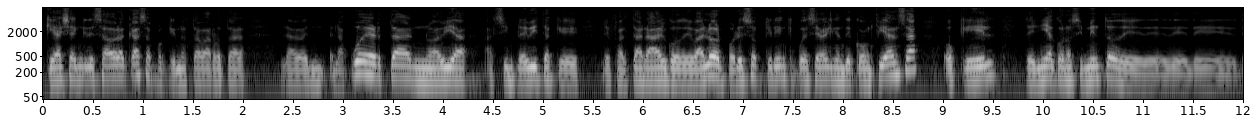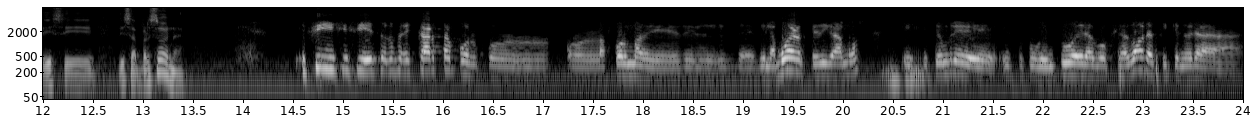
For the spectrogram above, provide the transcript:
que haya ingresado a la casa porque no estaba rota la, la, puerta, no había a simple vista que le faltara algo de valor, por eso creen que puede ser alguien de confianza o que él tenía conocimiento de, de, de, ese, de esa persona. Sí, sí, sí, eso no se descarta por, por, por la forma de, la muerte, digamos. Este hombre en su juventud era boxeador, así que no era,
